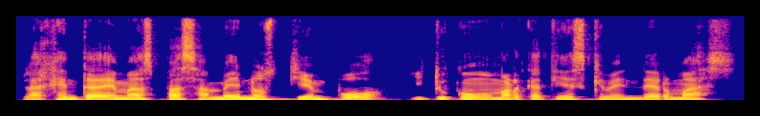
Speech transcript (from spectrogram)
la gente además pasa menos tiempo y tú como marca tienes que vender más.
